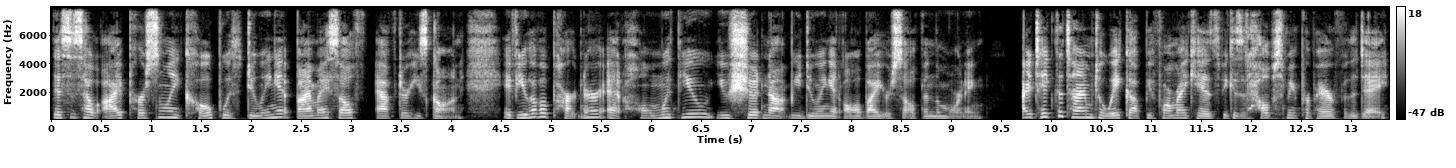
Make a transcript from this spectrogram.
This is how I personally cope with doing it by myself after he's gone. If you have a partner at home with you, you should not be doing it all by yourself in the morning. I take the time to wake up before my kids because it helps me prepare for the day,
